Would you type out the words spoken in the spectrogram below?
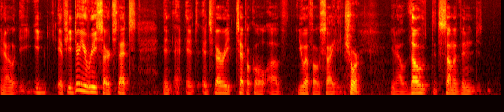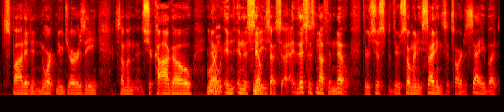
you know, you, if you do your research, that's it, it, it's very typical of UFO sightings. Sure. You know, though some have been spotted in Newark, New Jersey, some in Chicago, you know, in, in the cities. Uh, This is nothing new. There's just there's so many sightings. It's hard to say, but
